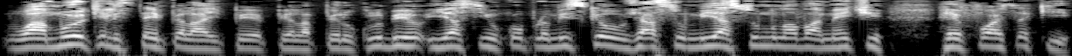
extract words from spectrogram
o, amor que eles têm pela, pela, pelo clube e assim, o compromisso que eu já assumi, assumo novamente, reforço aqui.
